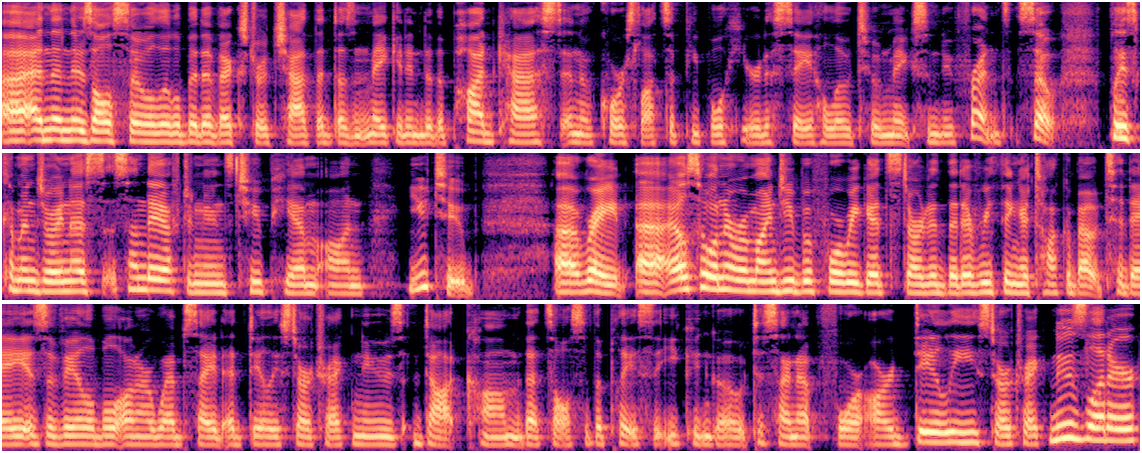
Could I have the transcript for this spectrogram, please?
Uh, and then there's also a little bit of extra chat that doesn't make it into the podcast. And of course, lots of people here to say hello to and make some new friends. So please come and join us Sunday afternoons, 2 p.m. on YouTube. Uh, right. Uh, I also want to remind you before we get started that everything I talk about today is available on our website at dailystartreknews.com. That's also the place that you can go to sign up for our daily Star Trek newsletter,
